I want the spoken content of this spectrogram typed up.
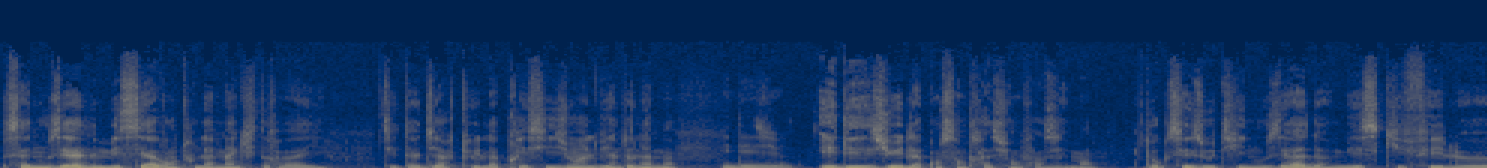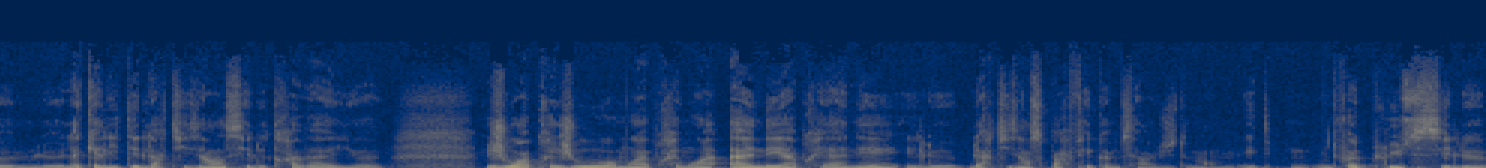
Ça nous aide, mais c'est avant tout la main qui travaille. C'est-à-dire que la précision, elle vient de la main. Et des yeux? Et des yeux et de la concentration, forcément. Donc ces outils nous aident, mais ce qui fait la qualité de l'artisan, c'est le travail jour après jour, mois après mois, année après année, et l'artisan se parfait comme ça, justement. Et une fois de plus, c'est le,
